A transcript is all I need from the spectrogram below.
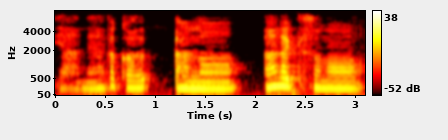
いやね、だから、あの、なんだっけ、その、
